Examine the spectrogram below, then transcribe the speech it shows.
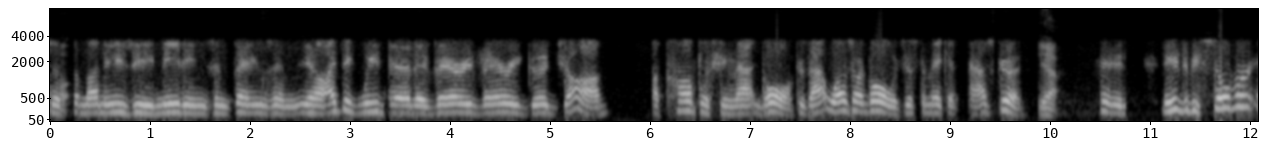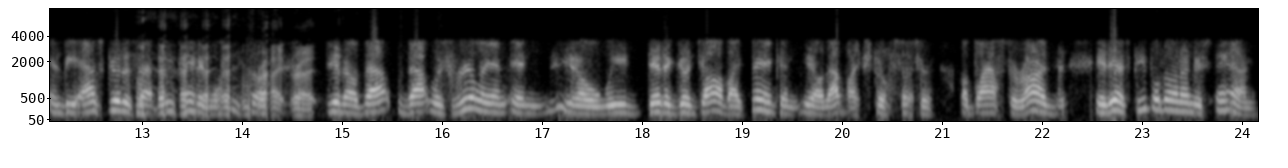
just some uneasy meetings and things. And you know, I think we did a very, very good job accomplishing that goal because that was our goal was just to make it as good. Yeah. needed to be silver and be as good as that blue painted one. So, right, right. you know that that was really and, and you know we did a good job I think and you know that bike's still such a, a blast to ride but it is people don't understand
